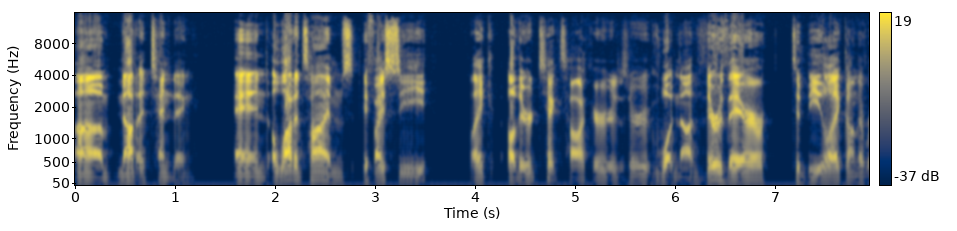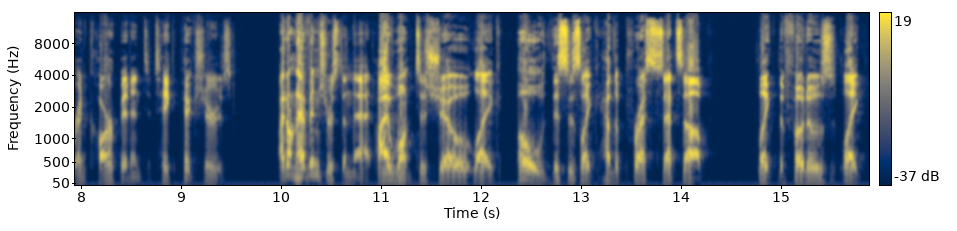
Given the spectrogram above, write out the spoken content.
um, not attending. And a lot of times, if I see like other TikTokers or whatnot, they're there to be like on the red carpet and to take pictures. I don't have interest in that. I mm-hmm. want to show like, oh, this is like how the press sets up. Like the photos, like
